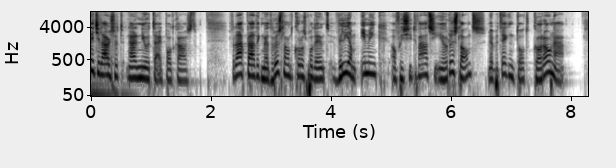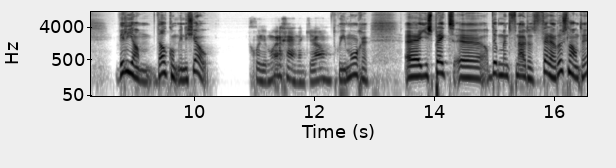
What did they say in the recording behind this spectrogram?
Fijn dat je luistert naar de Nieuwe Tijd podcast. Vandaag praat ik met Rusland-correspondent William Immink over de situatie in Rusland met betrekking tot corona. William, welkom in de show. Goedemorgen, dankjewel. Goedemorgen. Uh, je spreekt uh, op dit moment vanuit het verre Rusland, hè?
